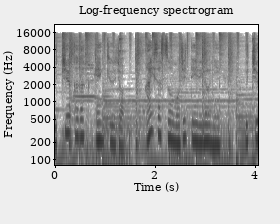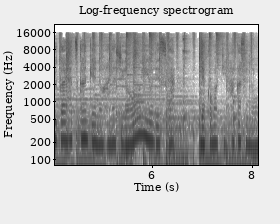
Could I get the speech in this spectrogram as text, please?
宇宙科学研究所。アイサスをもじっているように宇宙開発関係の話が多いようですが猫巻博士の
